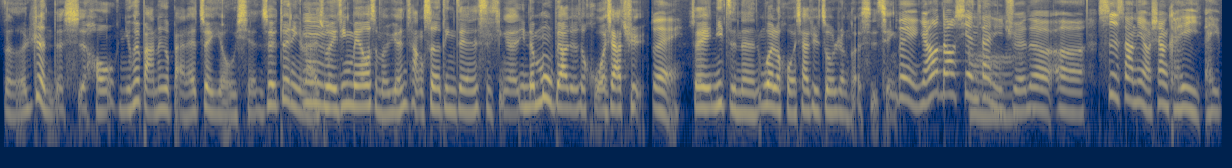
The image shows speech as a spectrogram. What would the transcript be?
责任的时候，你会把那个摆在最优先，所以对你来说已经没有什么原厂设定这件事情了。嗯。你的目标就是活下去，对，所以你只能为了活下去做任何事情。对，然后到现在你觉得，哦、呃，事实上你好像可以，哎、欸，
